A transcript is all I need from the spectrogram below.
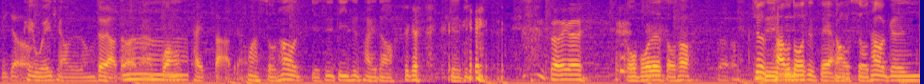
比较可以微调的东西。对啊对啊，那嗯个光太大这样。哇，手套也是第一次拍到这个这个 这个有一个狗博的手套，就差不多是这样。手手套跟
